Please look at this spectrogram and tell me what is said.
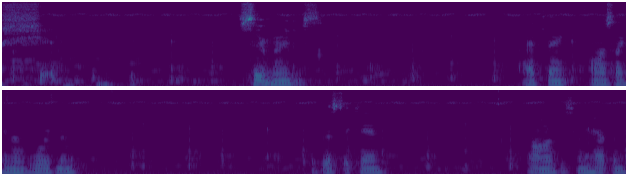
shit. Super moons. I think. Unless I can avoid them. The best I can. I don't know if this is gonna happen.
